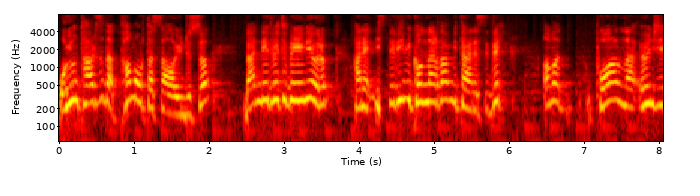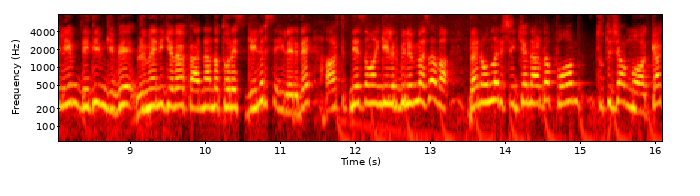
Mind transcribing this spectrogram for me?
Oyun tarzı da tam orta saha oyuncusu. Ben Nedved'i beğeniyorum. Hani istediğim ikonlardan bir tanesidir. Ama puanla önceliğim dediğim gibi Rummenigge ve Fernando Torres gelirse ileride artık ne zaman gelir bilinmez ama ben onlar için kenarda puan tutacağım muhakkak.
